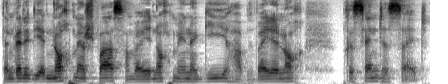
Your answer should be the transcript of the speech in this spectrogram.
dann werdet ihr noch mehr Spaß haben, weil ihr noch mehr Energie habt, weil ihr noch präsenter seid.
